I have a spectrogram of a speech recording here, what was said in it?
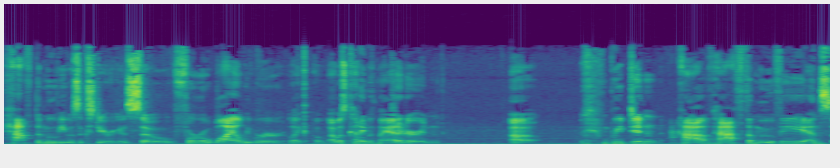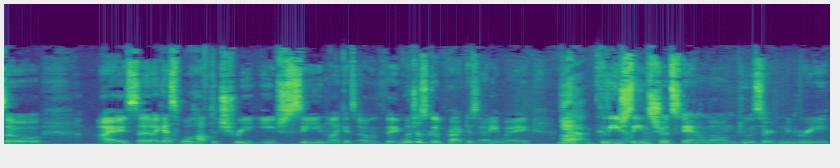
half the movie was exteriors. So for a while, we were like, I was cutting with my editor, and uh, we didn't have half the movie, and so. I said, I guess we'll have to treat each scene like its own thing, which is good practice anyway. Yeah, Because each yeah. scene should stand alone to a certain degree.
